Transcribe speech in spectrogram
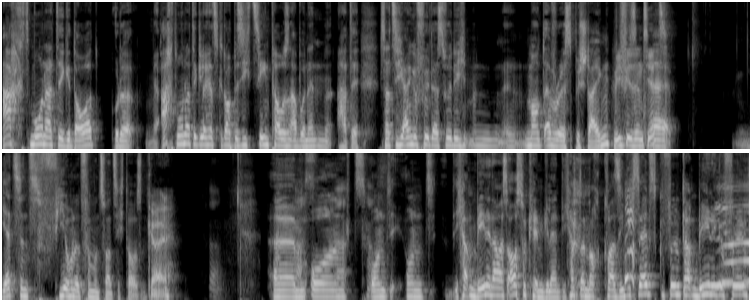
acht Monate gedauert oder acht Monate gleich jetzt gedauert, bis ich 10.000 Abonnenten hatte. Es hat sich angefühlt, als würde ich Mount Everest besteigen. Wie viel sind's jetzt? Äh, jetzt sind's 425.000. Geil. Ähm, Krass, und, ja, krass. und, und ich habe einen Bene damals auch so kennengelernt. Ich habe dann noch quasi mich selbst gefilmt, habe einen Bene gefilmt,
